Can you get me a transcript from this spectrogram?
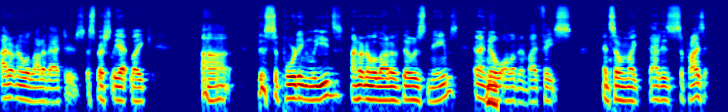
I don't know a lot of actors, especially at like uh the supporting leads. I don't know a lot of those names, and I know mm. all of them by face. And so I'm like, that is surprising.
